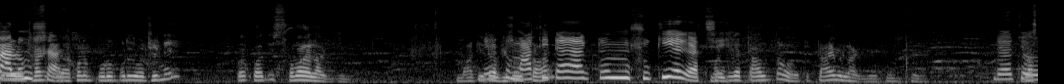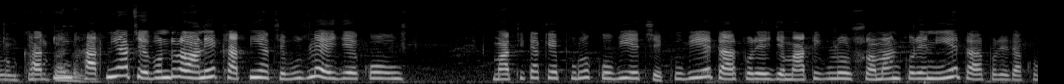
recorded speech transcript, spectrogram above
পালং শাক। এখনও পুরোপুরি ওঠেনি। সময় লাগবে মাটিটা ভীষণ মাটিটা একদম শুকিয়ে গেছে। মাটিটা একটু টাইম লাগবে তুলতে। খাটনি আছে বন্ধুরা অনেক খাটনি আছে বুঝলে? এই যে কৌ মাটিটাকে পুরো কবিয়েছে কুবিয়ে তারপরে এই যে মাটিগুলো সমান করে নিয়ে তারপরে দেখো।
